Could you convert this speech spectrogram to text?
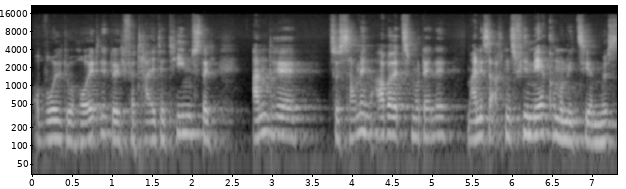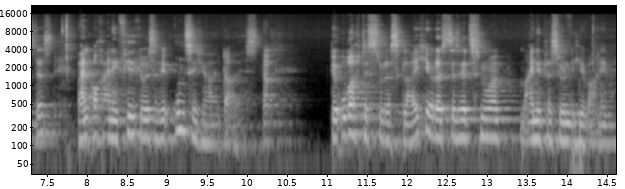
obwohl du heute durch verteilte Teams, durch andere Zusammenarbeitsmodelle meines Erachtens viel mehr kommunizieren müsstest, weil auch eine viel größere Unsicherheit da ist. Ja. Beobachtest du das Gleiche oder ist das jetzt nur meine persönliche Wahrnehmung?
